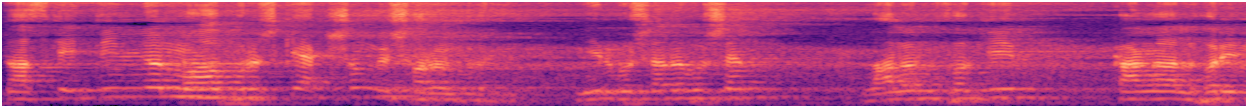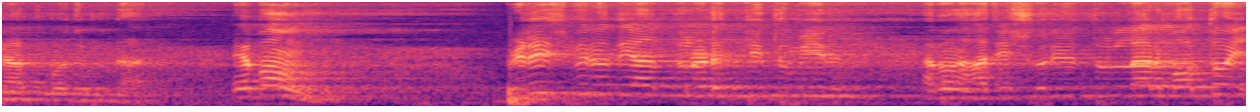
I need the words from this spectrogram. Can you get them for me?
তো আজকে এই তিনজন মহাপুরুষকে একসঙ্গে স্মরণ করি। মীর মোশারফ হোসেন লালন ফকির কাঙাল হরিনাথ মজুমদার। এবং ব্রিটিশ বিরোধী আন্দোলনের তিতুমির এবং হাজি শরীয়তুল্লাহর মতোই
